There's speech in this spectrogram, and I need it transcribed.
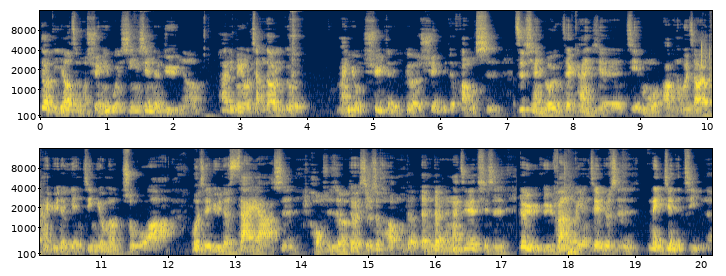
到底要怎么选一尾新鲜的鱼呢？它里面有讲到一个蛮有趣的一个选鱼的方式。之前如果有在看一些节目的话，可能会知道要看鱼的眼睛有没有浊啊。或者是鱼的鳃啊，是红的，对，是不是红的等等的？那这些其实对于鱼贩而言，这些就是内建的技能。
